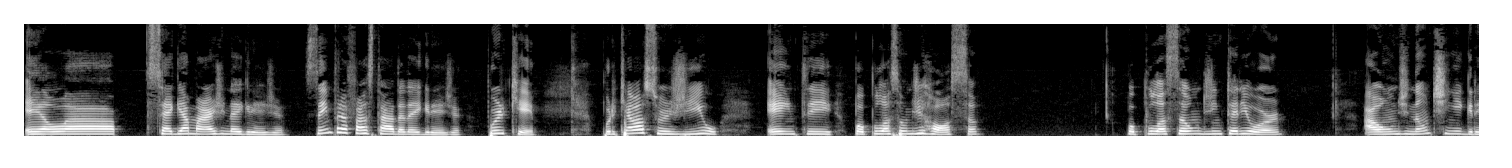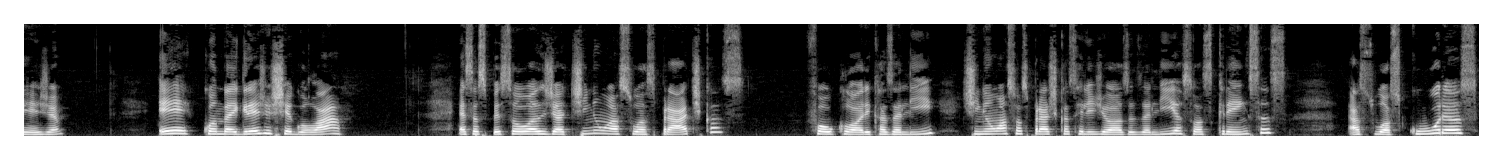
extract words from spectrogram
Ela segue a margem da igreja, sempre afastada da igreja. Por quê? Porque ela surgiu entre população de roça, população de interior, aonde não tinha igreja, e quando a igreja chegou lá, essas pessoas já tinham as suas práticas folclóricas ali, tinham as suas práticas religiosas ali, as suas crenças, as suas curas,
